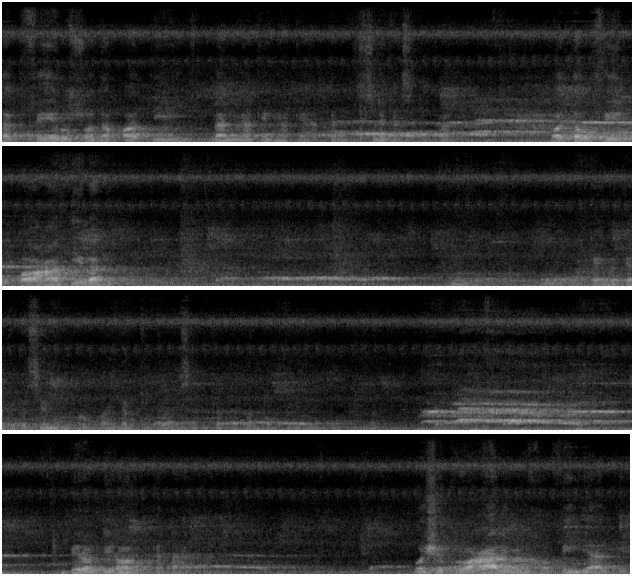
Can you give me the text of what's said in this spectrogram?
takfirus shadaqati lan ngakeh-ngakehaken sedekah-sedekah. Wa tawfiq ta'ati lan kayak kategori memperbanyak juga bisa dikatakan taufik biro-biro ketaatan wa syukru alimin khafiyati.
